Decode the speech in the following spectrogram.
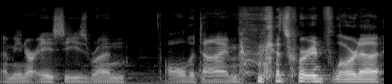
I mean, our ACs run all the time because we're in Florida,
